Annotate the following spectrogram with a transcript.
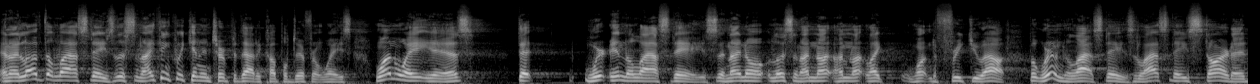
And I love the last days. Listen, I think we can interpret that a couple different ways. One way is that we're in the last days. And I know, listen, I'm not, I'm not like wanting to freak you out, but we're in the last days. The last days started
